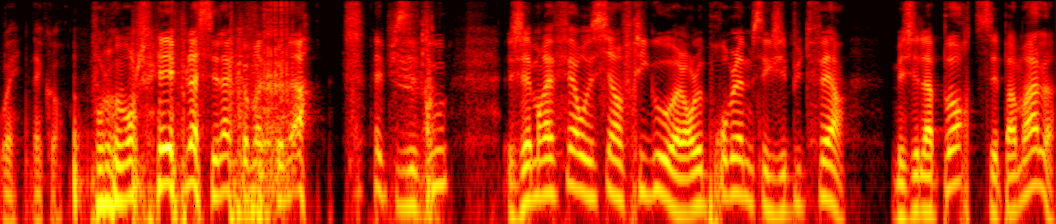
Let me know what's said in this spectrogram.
Ouais, d'accord. Pour le moment, je vais les placer là comme un connard. Et puis c'est tout. J'aimerais faire aussi un frigo. Alors le problème, c'est que j'ai plus de fer. Mais j'ai la porte, c'est pas mal.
